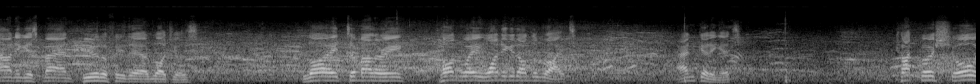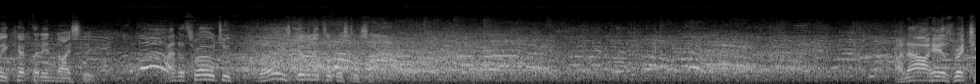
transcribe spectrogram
rounding his man beautifully there, Rogers. Lloyd to Mullery, Conway wanting it on the right and getting it. Cutbush, oh, he kept that in nicely. And a throw to, no, he's given it to Bristol City. And now here's Ritchie.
